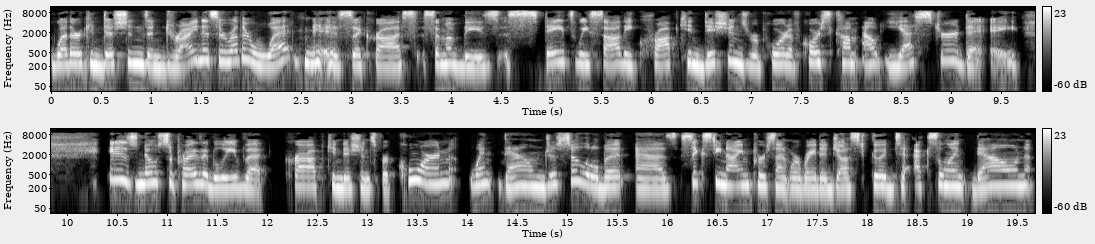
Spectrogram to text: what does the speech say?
weather conditions and dryness or rather wetness across some of these states, we saw the crop conditions report, of course, come out yesterday. It is no surprise, I believe, that crop conditions for corn went down just a little bit as 69% were rated just good to excellent, down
